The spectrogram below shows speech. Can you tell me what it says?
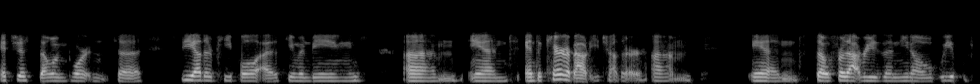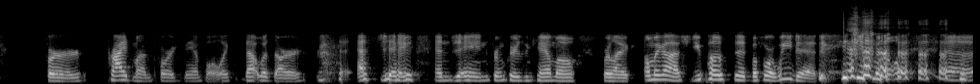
it's just so important to see other people as human beings um, and and to care about each other. Um, and so for that reason, you know, we for Pride Month, for example, like that was our SJ and Jane from Queers and Camo were like, oh my gosh, you posted before we did, you know, uh,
